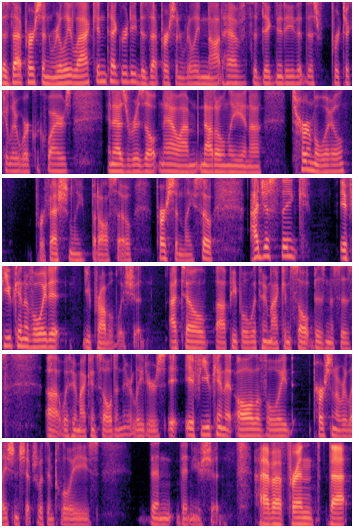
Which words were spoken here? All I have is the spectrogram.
Does that person really lack integrity? Does that person really not have the dignity that this particular work requires? And as a result, now I'm not only in a turmoil professionally, but also personally. So I just think if you can avoid it, you probably should. I tell uh, people with whom I consult businesses, uh, with whom I consult and their leaders, if you can at all avoid personal relationships with employees, then then you should. I have a friend that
